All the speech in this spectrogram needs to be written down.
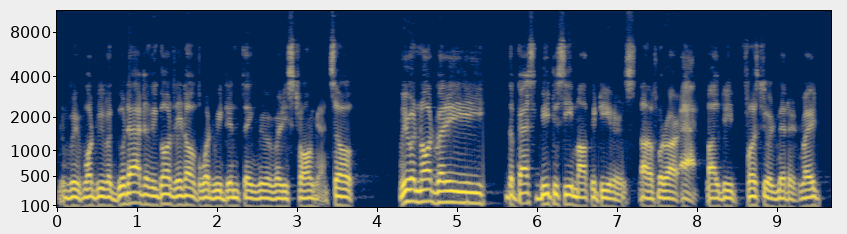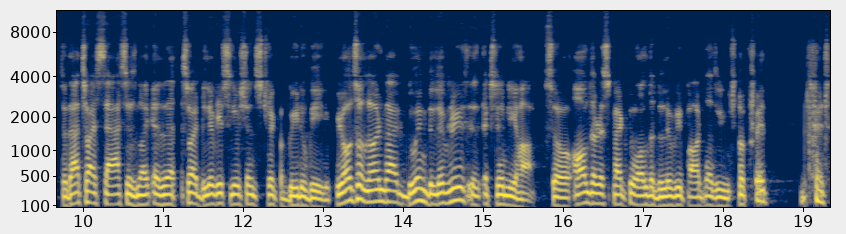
what we were good at, and we got rid of what we didn't think we were very strong at. So we were not very the best B2C marketeers uh, for our app. I'll be first to admit it, right? So that's why SaaS is like, that's why delivery solutions strict B2B. We also learned that doing deliveries is extremely hard. So all the respect to all the delivery partners we work with, but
